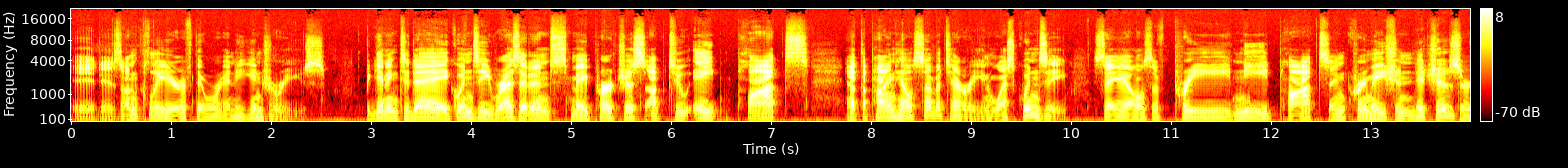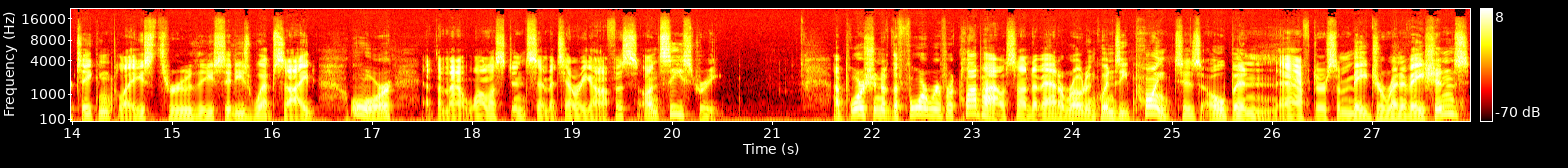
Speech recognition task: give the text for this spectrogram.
It is unclear if there were any injuries. Beginning today, Quincy residents may purchase up to eight plots at the Pine Hill Cemetery in West Quincy. Sales of pre need plots and cremation niches are taking place through the city's website or at the Mount Wollaston Cemetery office on Sea Street. A portion of the Fore River Clubhouse on Nevada Road in Quincy Point is open after some major renovations.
